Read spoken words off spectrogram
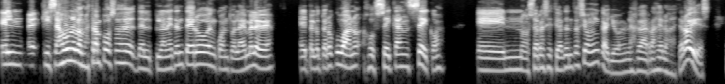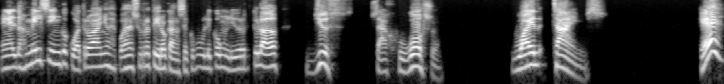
el, eh, quizás uno de los más tramposos de- del planeta entero en cuanto a la MLB, el pelotero cubano José Canseco, eh, no se resistió a la tentación y cayó en las garras de los esteroides. En el 2005, cuatro años después de su retiro, Canseco publicó un libro titulado Juice, o sea, jugoso. Wild Times. ¿Qué?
